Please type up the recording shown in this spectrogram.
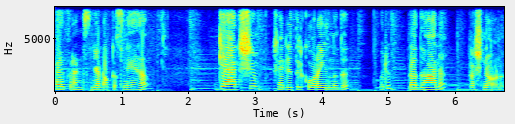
ഹായ് ഫ്രണ്ട്സ് ഞാൻ ഡോക്ടർ സ്നേഹ. കാൽഷ്യം ശരീരത്തിൽ കുറയുന്നത് ഒരു പ്രധാന പ്രശ്നമാണ്.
